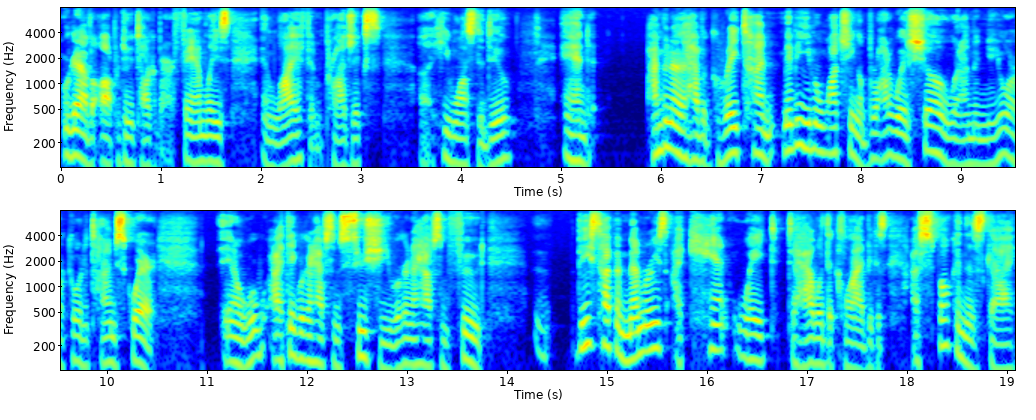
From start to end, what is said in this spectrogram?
We're gonna have an opportunity to talk about our families and life and projects uh, he wants to do. And I'm gonna have a great time, maybe even watching a Broadway show when I'm in New York, going to Times Square you know, I think we're gonna have some sushi, we're gonna have some food. These type of memories, I can't wait to have with the client because I've spoken to this guy,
